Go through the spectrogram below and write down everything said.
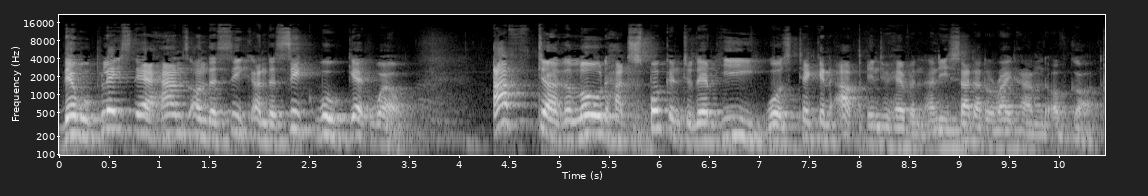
They will place their hands on the sick, and the sick will get well. After the Lord had spoken to them, he was taken up into heaven and he sat at the right hand of God.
